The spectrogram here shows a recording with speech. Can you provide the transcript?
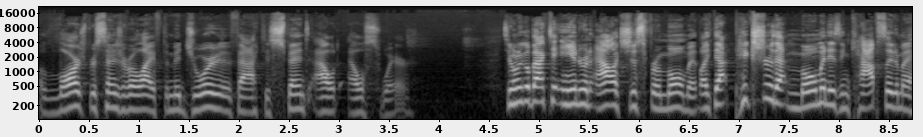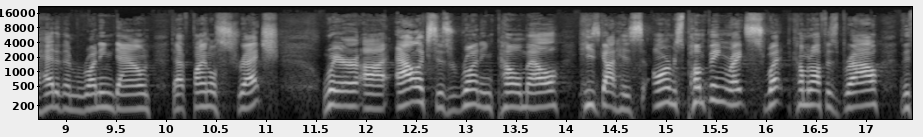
a large percentage of our life, the majority in fact, is spent out elsewhere. So you want to go back to Andrew and Alex just for a moment. Like that picture, that moment is encapsulated in my head of them running down that final stretch where uh, Alex is running pell mell. He's got his arms pumping, right? Sweat coming off his brow. The,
